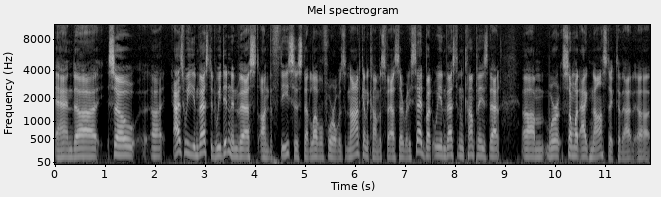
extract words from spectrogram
And uh, so, uh, as we invested, we didn't invest on the thesis that level four was not going to come as fast as everybody said, but we invested in companies that um, were somewhat agnostic to that. Uh,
